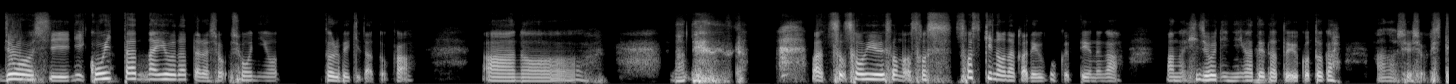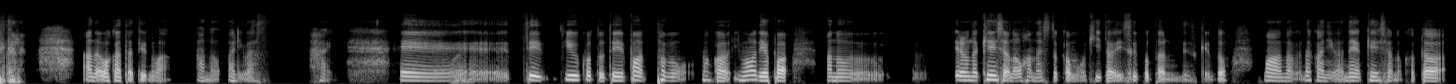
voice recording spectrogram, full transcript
上司にこういった内容だったら承承認を取るべきだとか、あの、なんていうんですか、まあ、そそういうその組織組織の中で動くっていうのが、あの、非常に苦手だということが、あの、就職してから、あの、分かったというのは、あの、あります。はい。えー、っていうことで、まあ、多分、なんか、今までやっぱ、あの、いろんな経営者のお話とかも聞いたりすることあるんですけど、まあ、中にはね、経営者の方、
